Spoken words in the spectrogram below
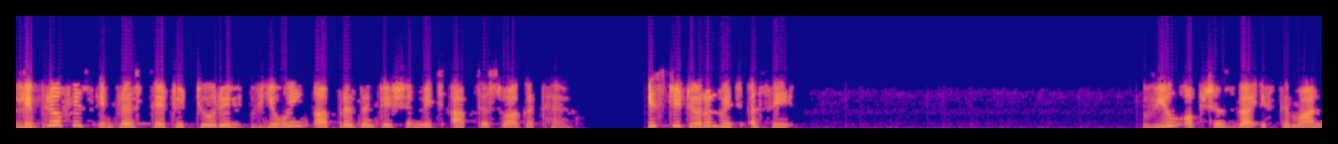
ਲਿਬਰੇਆਫਿਸ ਇੰਪ੍ਰੈਸ ਦੇ ਟਿਊਟੋਰੀਅਲ ਵਿਊਇੰਗ a ਪ੍ਰੈਜ਼ੈਂਟੇਸ਼ਨ ਵਿੱਚ ਆਪ ਦਾ ਸਵਾਗਤ ਹੈ। ਇਸ ਟਿਊਟੋਰੀਅਲ ਵਿੱਚ ਅਸੀਂ ਵਿਊ ਆਪਸ਼ਨਜ਼ ਦਾ ਇਸਤੇਮਾਲ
